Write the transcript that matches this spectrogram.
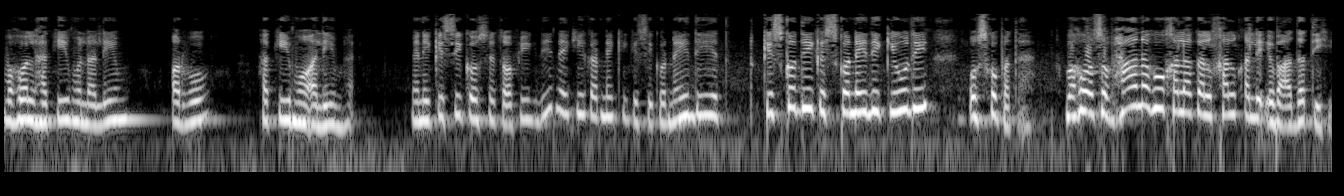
وہ الحکیم العلیم اور وہ حکیم و علیم ہے۔ یعنی کسی کو اس نے توفیق دی، نیکی کرنے کی، کسی کو نہیں دی۔ کس کو دی، کس کو نہیں دی، کیوں دی، اس کو پتا ہے۔ وہ سبحان خلق الخلق عبادت ہی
